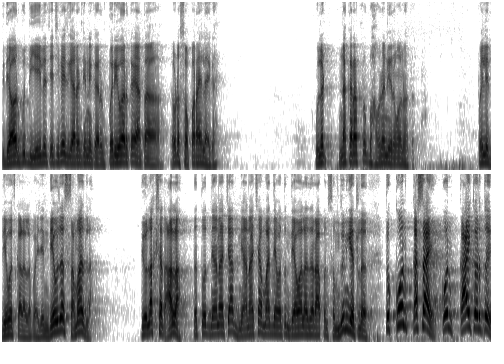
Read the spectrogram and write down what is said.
ती देवावर बुद्धी येईलच याची काहीच गॅरंटी नाही. कारण परिवार काय आता एवढा सोपा राहिला आहे काय? उलट नकारात्मक भावना निर्माण होतात. पहिले देवच कळायला पाहिजे. आणि देव जर समाजला देव लक्षात आला तत्त्वज्ञानाच्या ज्ञानाच्या माध्यमातून देवाला जर आपण समजून घेतलं तो कोण कसा आहे कोण काय करतो आहे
